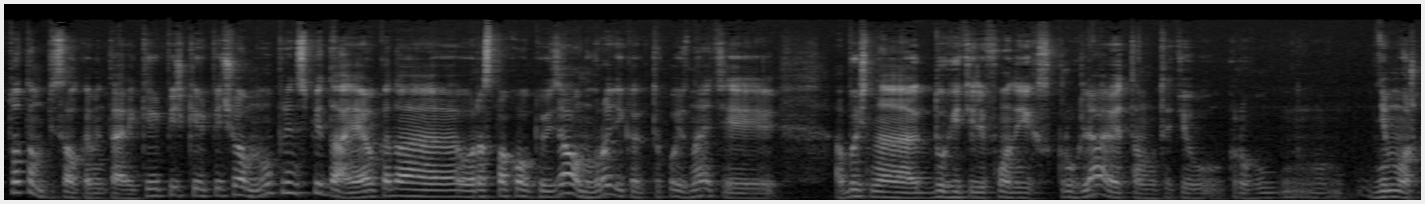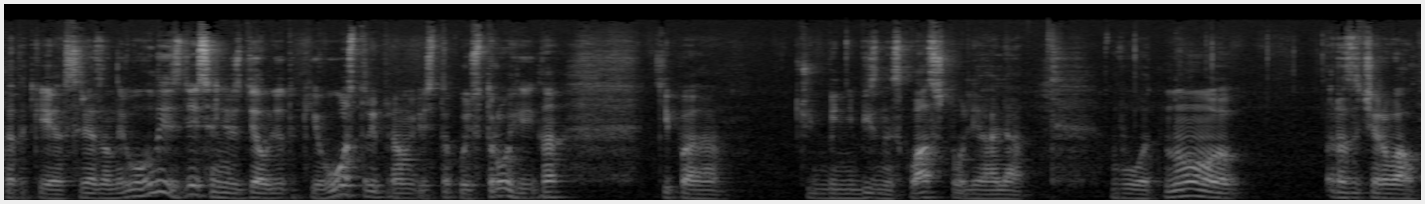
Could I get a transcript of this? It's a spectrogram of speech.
кто там писал комментарий? Кирпич кирпичом? Ну, в принципе, да. Я его когда в распаковке взял, ну, вроде как такой, знаете, обычно дуги телефона их скругляют, там вот эти круг... немножко такие срезанные углы. Здесь они сделали такие острые, прям весь такой строгий, да, типа чуть бы не бизнес-класс, что ли, а Вот, но разочаровал.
